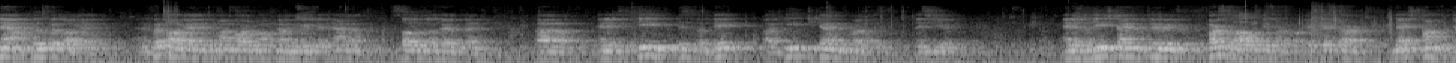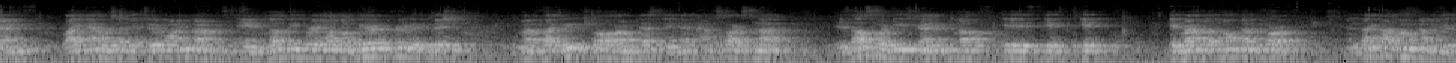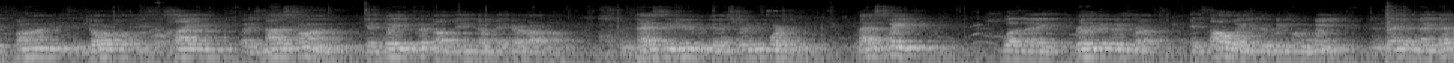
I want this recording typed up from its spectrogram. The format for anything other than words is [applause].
Now, to the football game. And the football game is one part of the homecoming week that kind of slows up everything. Uh, and it's key, this is a big, a huge game for us this, this year. And it's a huge game for two reasons. First of all, it's our, it's our next conference game. Right now, we're sitting at two and one in conference, and being three and oh, but we're in a pretty good position. Matter of fact, we control our own destiny, and that kind of starts tonight. It is also a huge game because it is, it, it, it rounds up homecoming for us. And the thing about homecoming, it's fun, it's enjoyable, it's exciting, but it's not as fun if we, football team, don't take care of our home. In the past two years, we've been extremely fortunate. Last week was a really good week for us. It's always a good week when we win. And the thing that made that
